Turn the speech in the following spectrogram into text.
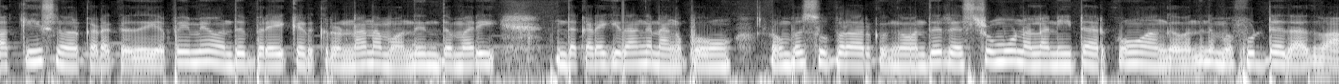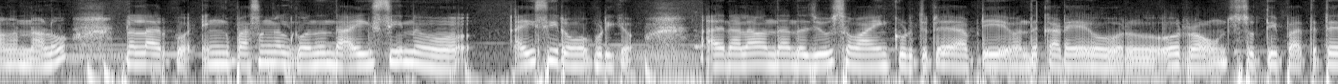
பக்கீஸ்னு ஒரு கடை இருக்குது. எப்பயுமே வந்து பிரேக் எடுக்கிறோன்னா நம்ம வந்து இந்த மாதிரி இந்த கடைக்கு தாங்க நாங்கள் போவோம். ரொம்ப சூப்பராக இருக்கும். இங்கே வந்து ரெஸ்ட் ரூமும் நல்லா நீட்டாக இருக்கும். அங்கே வந்து நம்ம ஃபுட் ஏதாவது வாங்கினாலும் நல்லாயிருக்கும் எங்கள் பசங்களுக்கு வந்து இந்த ஐசின்னு ஐசி ரொம்ப பிடிக்கும். அதனால வந்து அந்த ஜூஸை வாங்கி கொடுத்துட்டு அப்படியே வந்து கடையை ஒரு ஒரு ரவுண்ட் சுற்றி பார்த்துட்டு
